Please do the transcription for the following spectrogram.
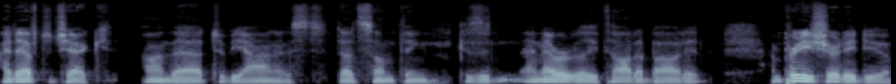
I'd have to check on that to be honest. That's something because I never really thought about it. I'm pretty sure they do.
